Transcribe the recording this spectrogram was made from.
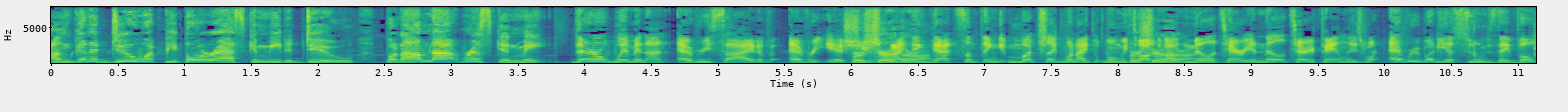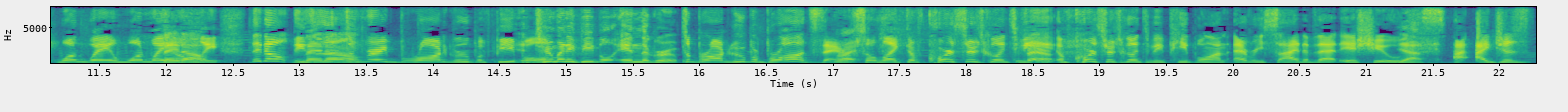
I'm going to do what people are asking me to do, but I'm not risking me. there are women on every side of every issue. For sure I think are. that's something much like when I when we For talk sure about military and military families, where everybody assumes they vote one way and one way They don't. only. They don't. These They are it's a don't. very broad group of people. Too many people in the group. It's a broad group of broads there. Right. So like, of course, there's going to be Fair. of course there's going to be people on every side of that issue. Yes. I, I just.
